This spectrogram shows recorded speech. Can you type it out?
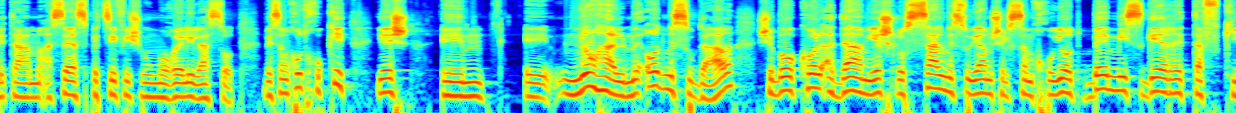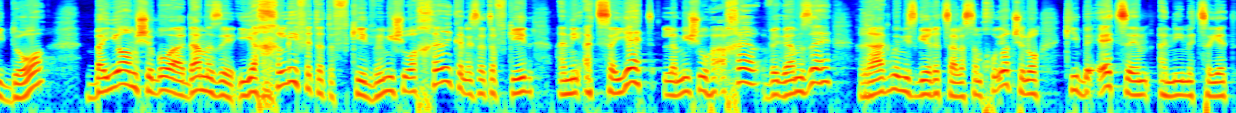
את המעשה הספציפי שהוא מורה לי לעשות. בסמכות חוקית יש אמ, נוהל מאוד מסודר, שבו כל אדם יש לו סל מסוים של סמכויות במסגרת תפקידו. ביום שבו האדם הזה יחליף את התפקיד ומישהו אחר ייכנס לתפקיד, אני אציית למישהו האחר, וגם זה רק במסגרת סל הסמכויות שלו, כי בעצם אני מציית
